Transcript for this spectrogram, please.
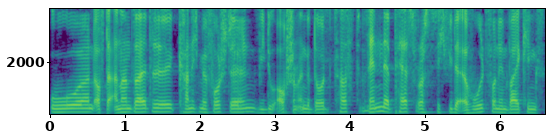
Und auf der anderen Seite kann ich mir vorstellen, wie du auch schon angedeutet hast, wenn der Pass Rush sich wieder erholt von den Vikings,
